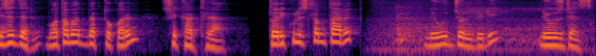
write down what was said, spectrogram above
নিজেদের মতামত ব্যক্ত করেন শিক্ষার্থীরা তরিকুল ইসলাম তারেক নিউজ জন বিডি নিউজ ডেস্ক।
